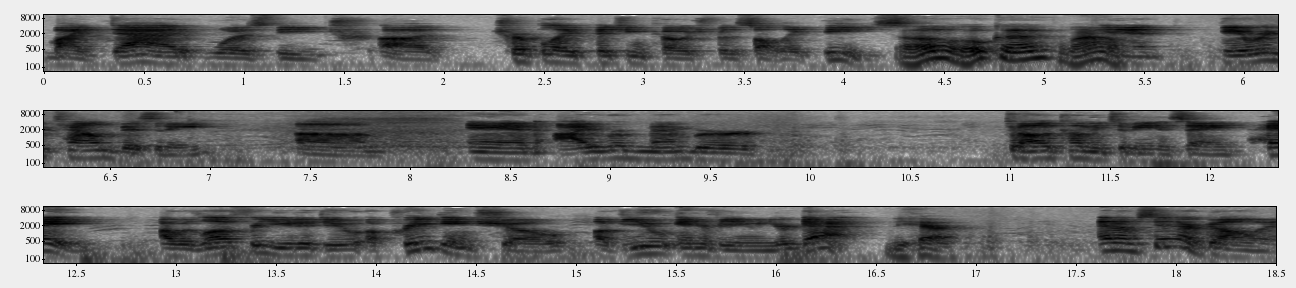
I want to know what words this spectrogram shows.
My dad was the tr- uh, AAA pitching coach for the Salt Lake Bees Oh, okay. Wow. and they were in town visiting. Um, and I remember Doug coming to me and saying, "Hey, I would love for you to do a pregame show of you interviewing your dad." Yeah. And I'm sitting there going,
